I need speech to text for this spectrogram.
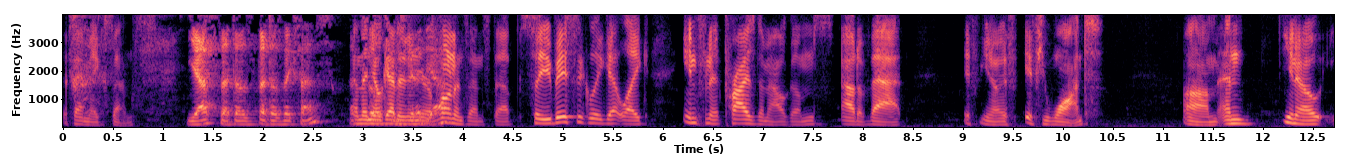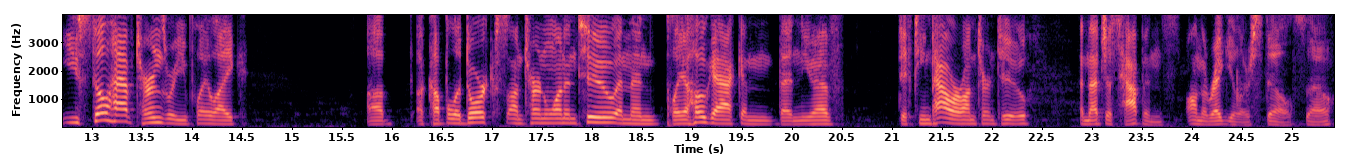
if that makes sense. Yes, that does that does make sense. That and then you'll get it in good, your yeah. opponent's end step. So you basically get like infinite prized amalgams out of that, if you know if if you want. Um, and you know you still have turns where you play like a a couple of dorks on turn one and two, and then play a Hogaak, and then you have 15 power on turn two, and that just happens on the regular still. So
